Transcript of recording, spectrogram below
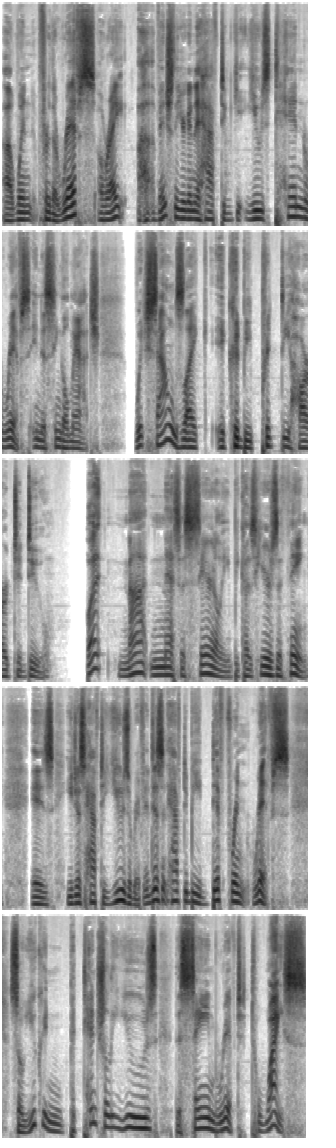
Uh, when for the riffs, all right. Uh, eventually, you're going to have to get, use ten riffs in a single match, which sounds like it could be pretty hard to do, but not necessarily because here's the thing is you just have to use a rift it doesn't have to be different rifts so you can potentially use the same rift twice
